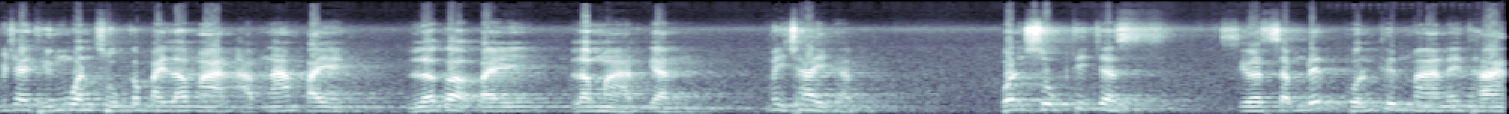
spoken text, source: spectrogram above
ไม่ใช่ถึงวันศุกร์ก็ไปละหมาดอาบน้ำไป แล้วก็ไปละหมาดกัน ไม่ใช่ครับ วันศุกร์ที่จะเสือสำเร็จผลขึ้นมาในทาง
